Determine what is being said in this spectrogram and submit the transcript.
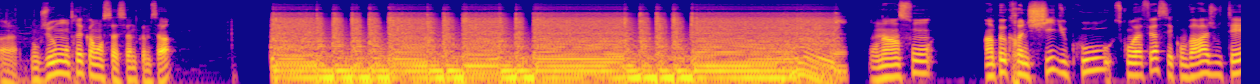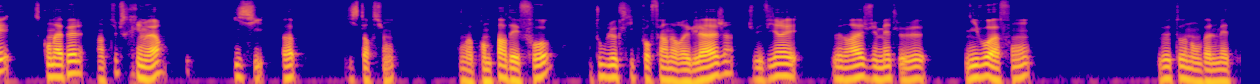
Voilà. Donc, je vais vous montrer comment ça sonne comme ça. On a un son un peu crunchy, du coup, ce qu'on va faire, c'est qu'on va rajouter ce qu'on appelle un tube screamer. Ici, hop, distorsion. On va prendre par défaut. Double-clic pour faire nos réglages. Je vais virer le drive, je vais mettre le niveau à fond. Le tone, on va le mettre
